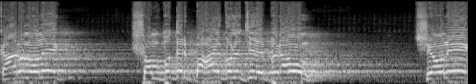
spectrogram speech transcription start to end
কারণ অনেক সম্পদের পাহাড় গড়েছিল ফেরাউন সে অনেক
